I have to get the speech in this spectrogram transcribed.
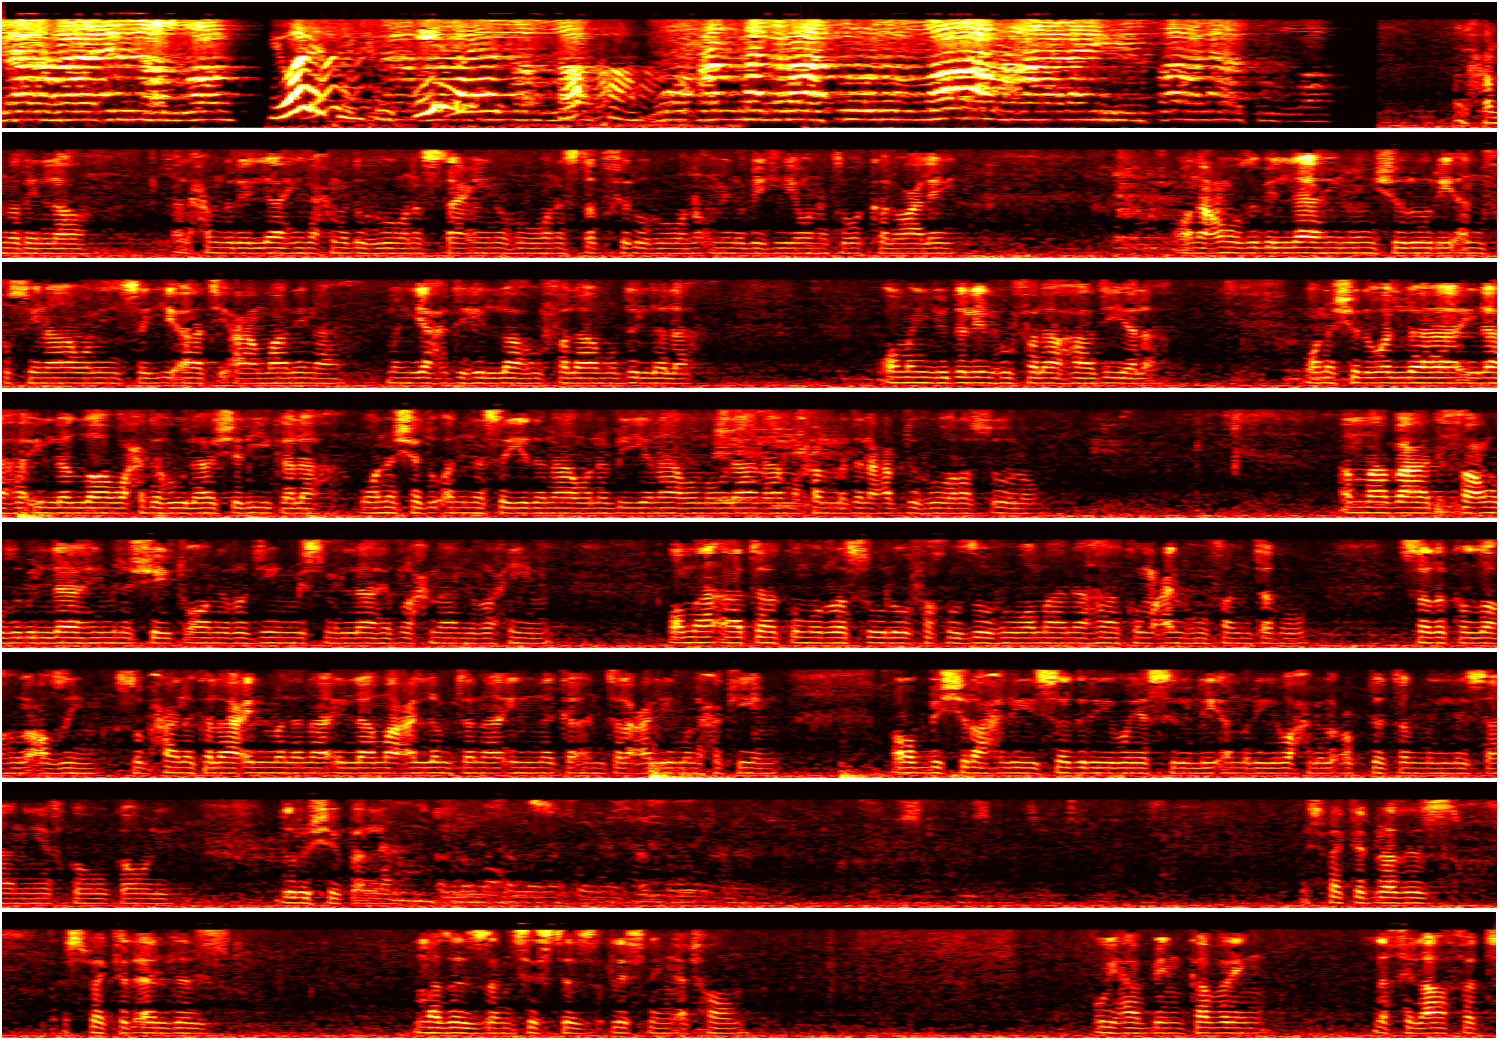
إله إلا الله. محمد رسول الله عليه صلاة الله الحمد لله الحمد لله نحمده ونستعينه ونستغفره ونؤمن به ونتوكل عليه ونعوذ بالله من شرور أنفسنا ومن سيئات أعمالنا من يهده الله فلا مضل له ومن يدلله فلا هادي له ونشهد أن لا إله إلا الله وحده لا شريك له ونشهد أن سيدنا ونبينا ومولانا محمدا عبده ورسوله. أما بعد فأعوذ بالله من الشيطان الرجيم. بسم الله الرحمن الرحيم. وما آتاكم الرسول فخذوه وما نهاكم عنه فانتهوا. صدق الله العظيم. سبحانك لا علم لنا إلا ما علمتنا إنك أنت العليم الحكيم. رب اشرح لي صدري ويسر لي أمري واحلل عقدة من لساني يفقه قولي درشي بالله Respected brothers, respected elders, mothers and sisters listening at home, we have been covering the Khilafat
